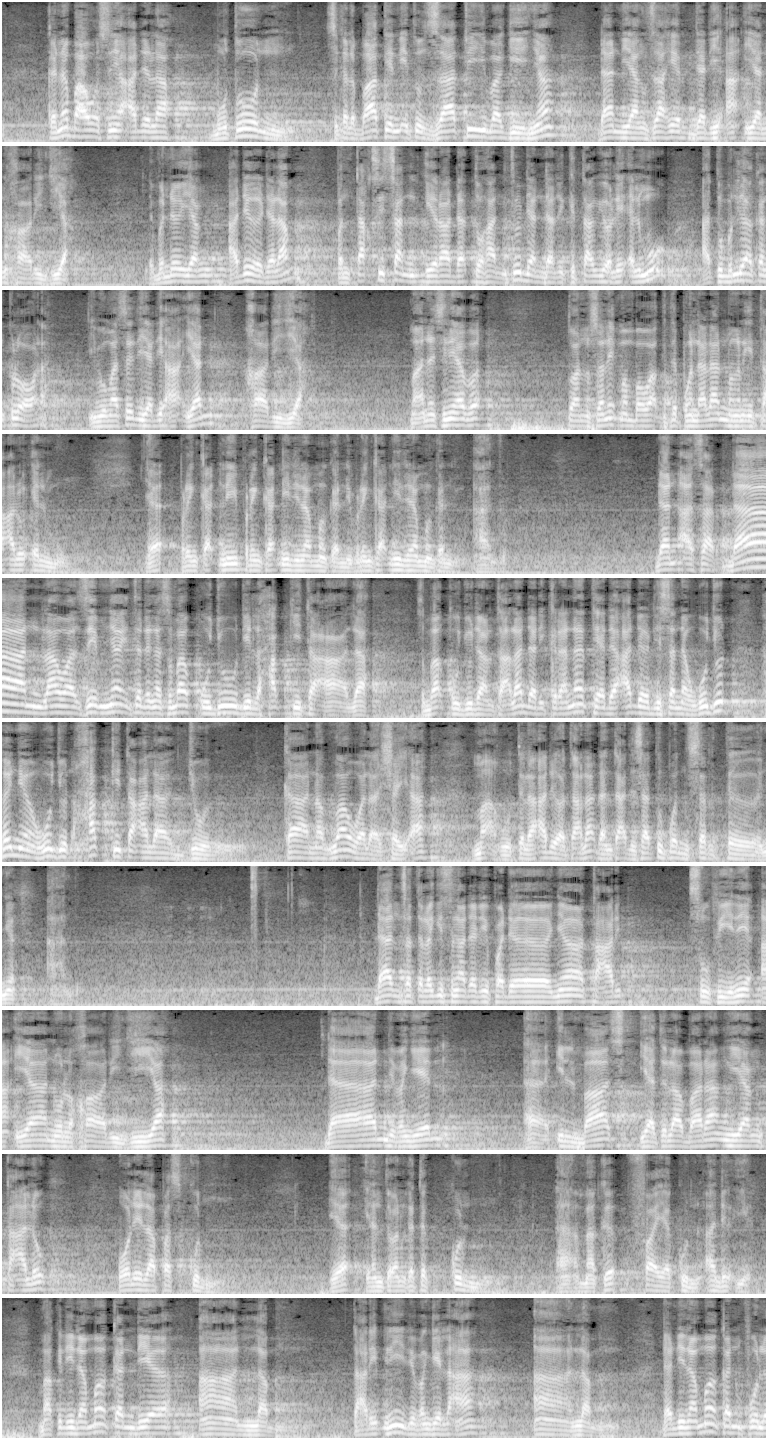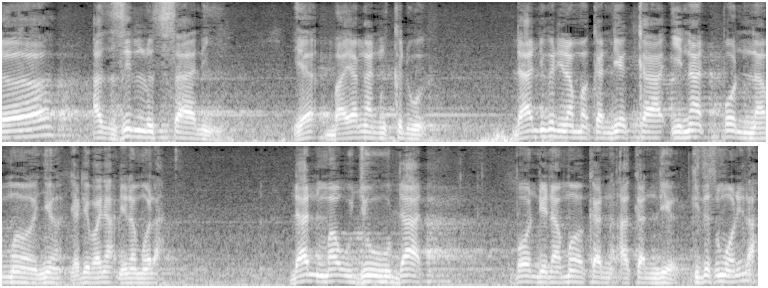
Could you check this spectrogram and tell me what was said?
kerana bahawasanya adalah butun segala batin itu zati baginya dan yang zahir jadi a'yan kharijiyah. Ya, benda yang ada dalam pentaksisan iradat Tuhan itu dan dari ketahui oleh ilmu atau benda akan keluar lah tiba masa dia jadi a'yan kharijiyah mana sini apa? Tuan Musanib membawa kita pengenalan mengenai ta'aluk ilmu. Ya peringkat ni peringkat ni dinamakan ni peringkat ni dinamakan ni. Ha, tu. Dan asar. Dan lawazimnya itu dengan sebab wujudil haqqi ta'ala. Sebab kewujudan ta'ala dari kerana tiada ada di sana wujud hanya wujud haqqi ta'ala jul kana Allah wala syai'ah. Ma'hu telah ada ta'ala dan tak ada satu pun sertanya. Ha, dan satu lagi setengah daripadanya ta'arif sufi ini a'yanul kharijiyah. Dan dipanggil uh, ilbas iaitulah barang yang ta'aluk oleh lapas kun. Ya yang tuan kata kun. Uh, maka fayakun ada ia. Maka dinamakan dia alam. Tarif ini dipanggil uh, alam. Dan dinamakan pula azillus sani ya bayangan kedua. Dan juga dinamakan dia kainat pun namanya. Jadi banyak dinamalah. Dan maujudat pun dinamakan akan dia. Kita semua ni lah.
